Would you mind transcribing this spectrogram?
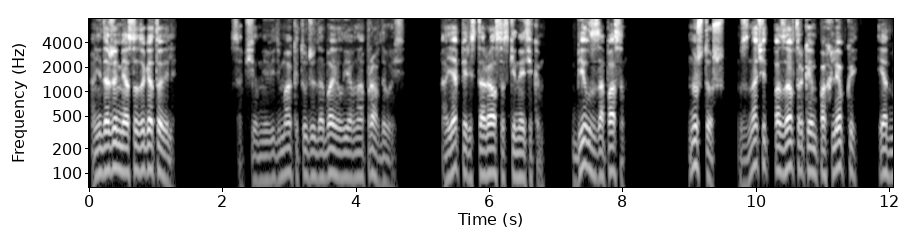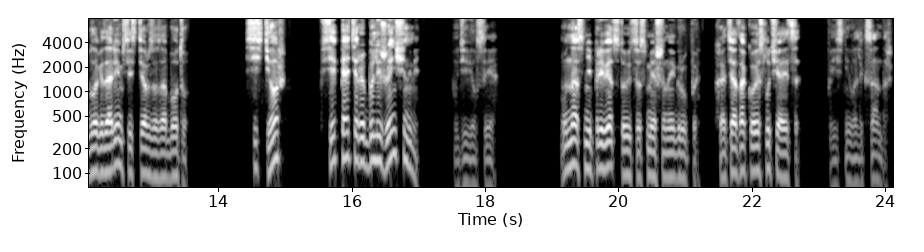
Они даже мясо заготовили. Сообщил мне ведьмак и тут же добавил, явно оправдываясь. А я перестарался с кинетиком. Бил с запасом. Ну что ж, значит, позавтракаем похлебкой и отблагодарим сестер за заботу. Сестер? Все пятеро были женщинами? Удивился я. У нас не приветствуются смешанные группы, хотя такое случается, пояснил Александр.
